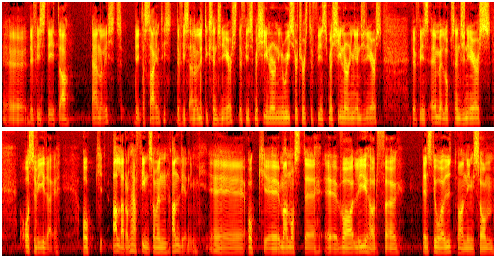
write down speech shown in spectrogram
Eh, det finns data analyst, data scientist, det finns analytics engineers, det finns machine learning researchers, det finns machine learning engineers, det finns MLOps engineers och så vidare. Och alla de här finns av en anledning. Eh, och eh, man måste eh, vara lyhörd för den stora utmaning som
